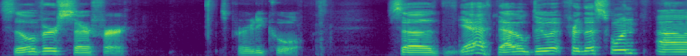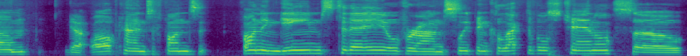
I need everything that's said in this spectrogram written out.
Silver Surfer. It's pretty cool. So, yeah, that'll do it for this one. Um, Got all kinds of fun, fun and games today over on Sleeping Collectibles channel. So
